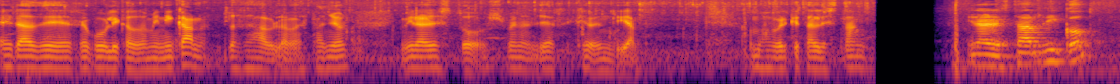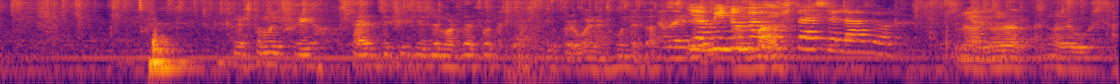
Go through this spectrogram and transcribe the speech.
era de República Dominicana, entonces hablaba español. Mirad estos Ben Jerry's que vendían. Vamos a ver qué tal están. Mirad, está rico. Pero está muy frío. O sea, es difícil de morder porque está frío, pero bueno, es un helado. Y a mí no me gusta ese helado. No, no, no, le gusta.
